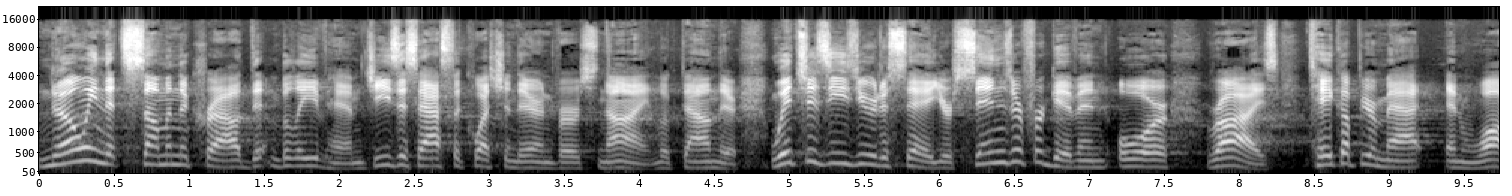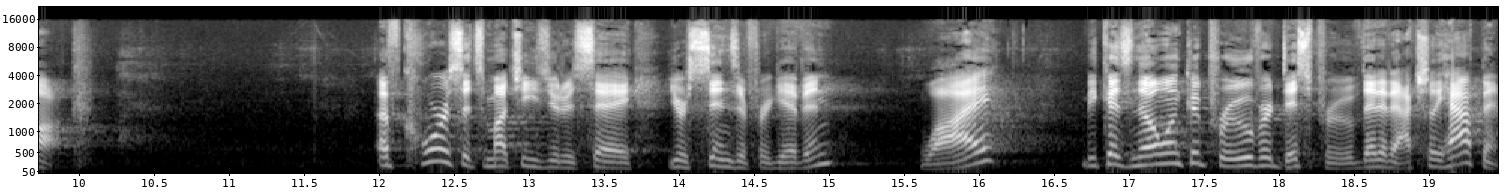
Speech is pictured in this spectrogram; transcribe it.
knowing that some in the crowd didn't believe him, Jesus asked the question there in verse 9. Look down there. Which is easier to say, Your sins are forgiven, or rise, take up your mat, and walk? Of course, it's much easier to say, Your sins are forgiven. Why? Because no one could prove or disprove that it actually happened.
